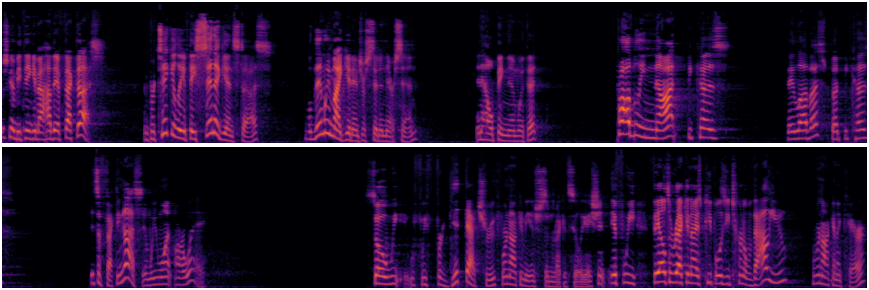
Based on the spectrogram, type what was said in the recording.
We're just going to be thinking about how they affect us. And particularly if they sin against us, well, then we might get interested in their sin and helping them with it. Probably not because they love us, but because it's affecting us and we want our way. So we, if we forget that truth, we're not going to be interested in reconciliation. If we fail to recognize people's eternal value, we're not going to care.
